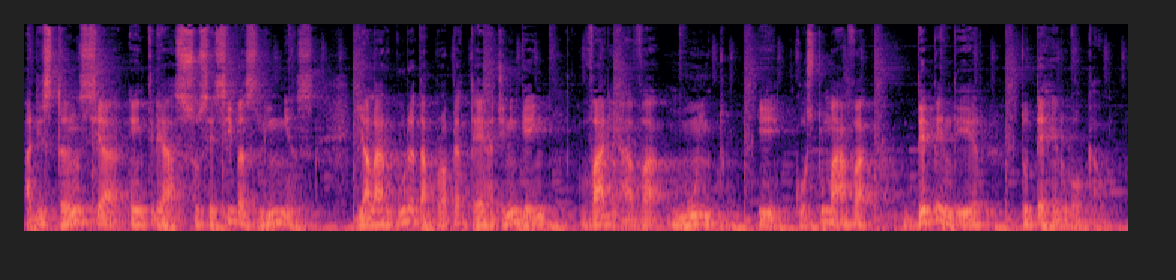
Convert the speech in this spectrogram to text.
A distância entre as sucessivas linhas e a largura da própria terra de ninguém variava muito e costumava depender do terreno local.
